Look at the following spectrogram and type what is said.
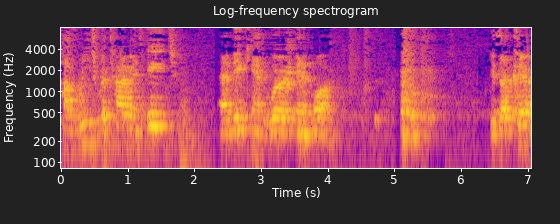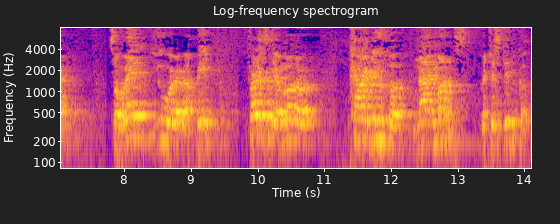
have reached retirement age, and they can't work anymore. Is that clear? So when you were a baby, first your mother carried you for nine months, which is difficult.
